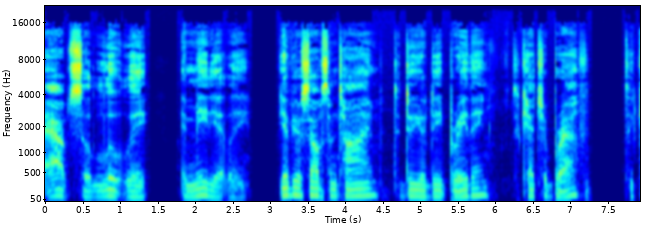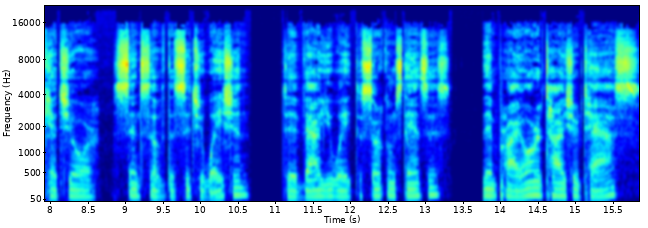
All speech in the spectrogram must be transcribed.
absolutely immediately. Give yourself some time to do your deep breathing, to catch your breath, to catch your sense of the situation, to evaluate the circumstances, then prioritize your tasks,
